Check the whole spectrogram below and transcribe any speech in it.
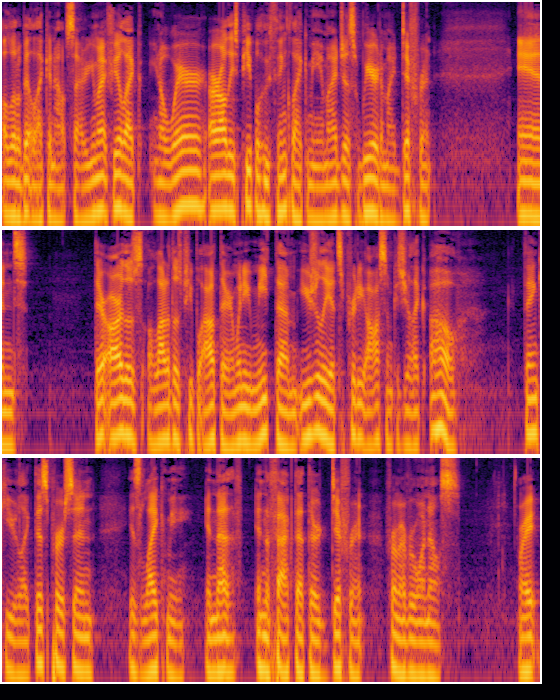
a little bit like an outsider. You might feel like, you know, where are all these people who think like me? Am I just weird? Am I different? And there are those a lot of those people out there and when you meet them, usually it's pretty awesome because you're like, "Oh, thank you. Like this person is like me in that in the fact that they're different from everyone else." Right?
